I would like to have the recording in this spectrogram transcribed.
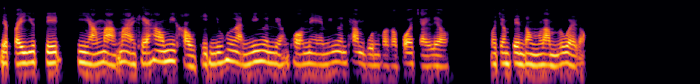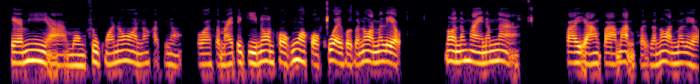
อย่าไปยึดติด อีหยังมากมายแค่เฮามีเขาวกินอยู่เฮือนมีเงินเลี้ยงพ่อแม่มีเงินทำบุญก็ก็พอใจแล้วบ่าจำเป็นต้องร่ำรวยหรอกแค่มีอ่ามองสุขหัวนอนเนาะค่ะพี่น้องเพราะว่าสมัยตะกี้นอนขอกงัวขอกกล้วยข่อยก็นอนมาแล้ว นอนน้ำไห้น้ำหน้าปลายยางปลามันข่อยก็นอนมาแล้ว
